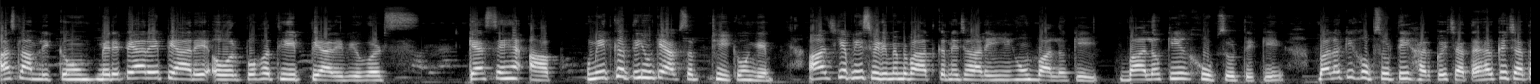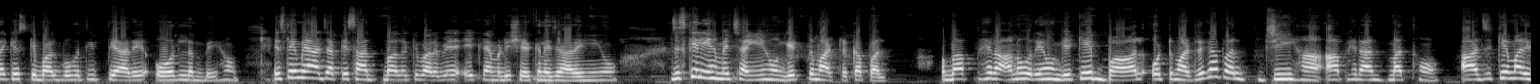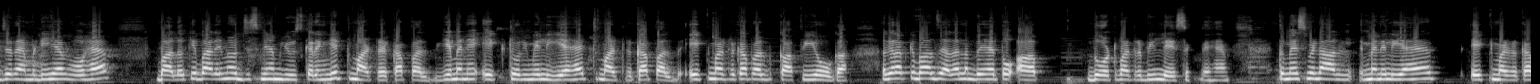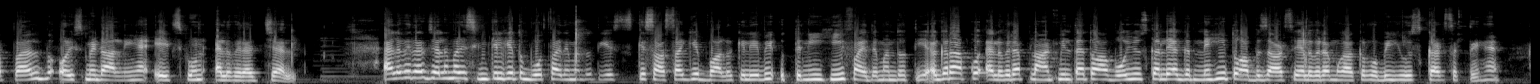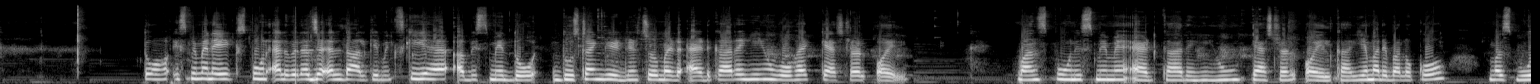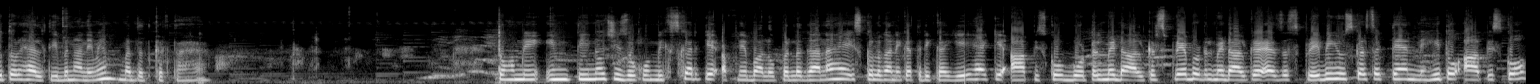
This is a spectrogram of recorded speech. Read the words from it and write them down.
अस्सलाम वालेकुम मेरे प्यारे प्यारे और बहुत ही प्यारे व्यूवर्स कैसे हैं आप? उम्मीद करती हूँ कि आप सब ठीक होंगे। आज की अपनी इस वीडियो में मैं बात करने जा रही हूँ बालों की बालों की खूबसूरती की। बालों की खूबसूरती हर कोई चाहता है, हर कोई चाहता है कि उसके बाल बहुत ही प्यारे और लंबे हों। इसलिए मैं आज आपके साथ बालों के बारे में एक रेमेडी शेयर करने जा रही हूँ, जिसके लिए हमें चाहिए होंगे टमाटर का पल्प अब आप हैरान हो रहे होंगे कि बाल और टमाटर का पल्प जी हाँ आप हैरान मत हों। आज की हमारी जो रेमेडी है वो है बालों के बारे में और जिसमें हम यूज़ करेंगे टमाटर का पल्ब ये मैंने एक टोरी में लिया है टमाटर का पल्ब एक टमाटर का पल्ब काफ़ी होगा। अगर आपके बाल ज़्यादा लंबे हैं तो आप दो टमाटर भी ले सकते हैं। तो मैं इसमें डाल, मैंने लिया है एक टमाटर का पल्ब और इसमें डालनी है एक spoon aloe vera gel aloe vera gel हमारी स्किन के लिए तो बहुत फ़ायदेमंद होती है। इसके साथ साथ ये बालों के लिए भी उतनी ही फ़ायदेमंद होती है। अगर आपको एलोवेरा प्लांट मिलता है तो आप वो यूज़ कर ले। अगर नहीं तो आप बाज़ार से एलोवेरा मंगाकर वो भी यूज़ कर सकते हैं। तो इसमें मैंने एक स्पून एलोवेरा जेल डाल के मिक्स की है। अब इसमें दो, दूसरा इंग्रेडिएंट जो मैं ऐड कर रही हूँ, वो है कैस्ट्रल ऑयल वन स्पून इसमें मैं ऐड कर रही हूँ कैस्ट्रल ऑयल का। ये हमारे बालों को मज़बूत और हेल्थी बनाने में मदद करता है। तो हमने इन तीनों चीज़ों को मिक्स करके अपने बालों पर लगाना है। इसको लगाने का तरीका ये है कि आप इसको बोतल में डालकर स्प्रे बोतल में डालकर एज अ स्प्रे भी यूज़ कर सकते हैं। नहीं तो आप इसको,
